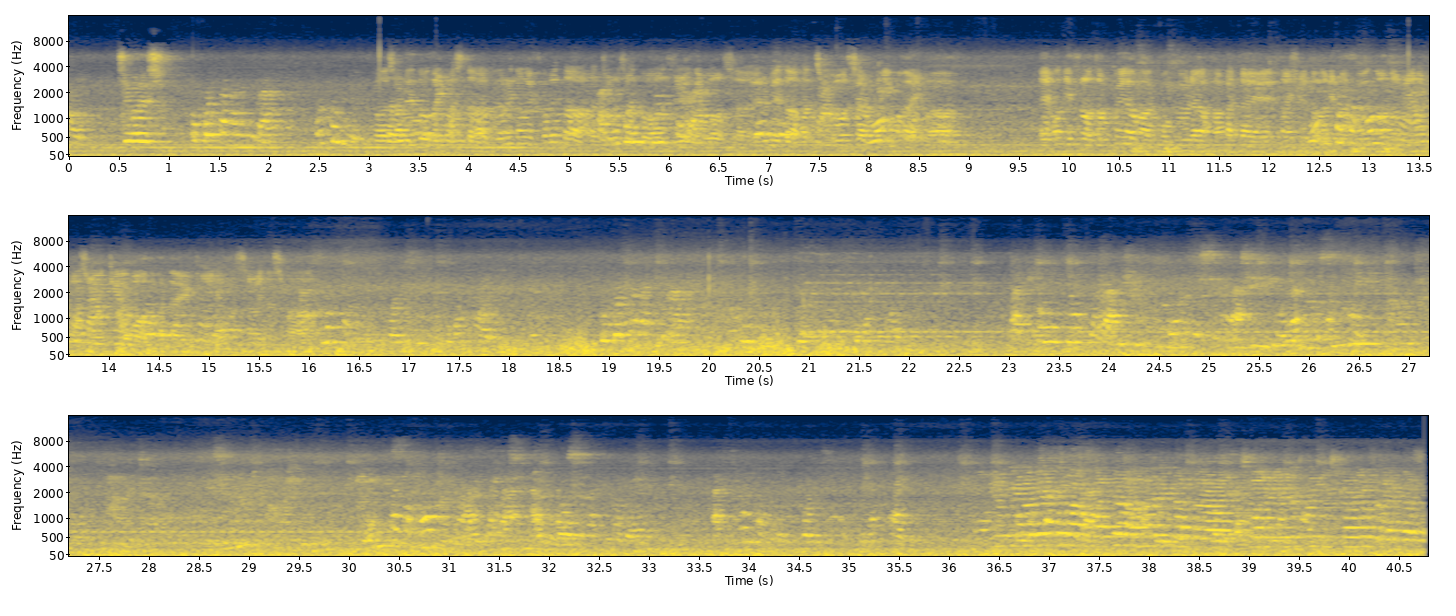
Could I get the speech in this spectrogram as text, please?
千葉ですお子様にはどこにご乗車となりました。下りのエスカレーター8号車と12号車、エレベーター8号車付近前は、え本日の徳山小倉博多へ最終となります。のぞみ59号博多行きお発車いたします。ごください。お子様には特にご注意ください。先ほど乗車は本日からご覧ください。電車のホームの間が空いておりますので、足元にご注意ください。お子様にはご注意ください。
